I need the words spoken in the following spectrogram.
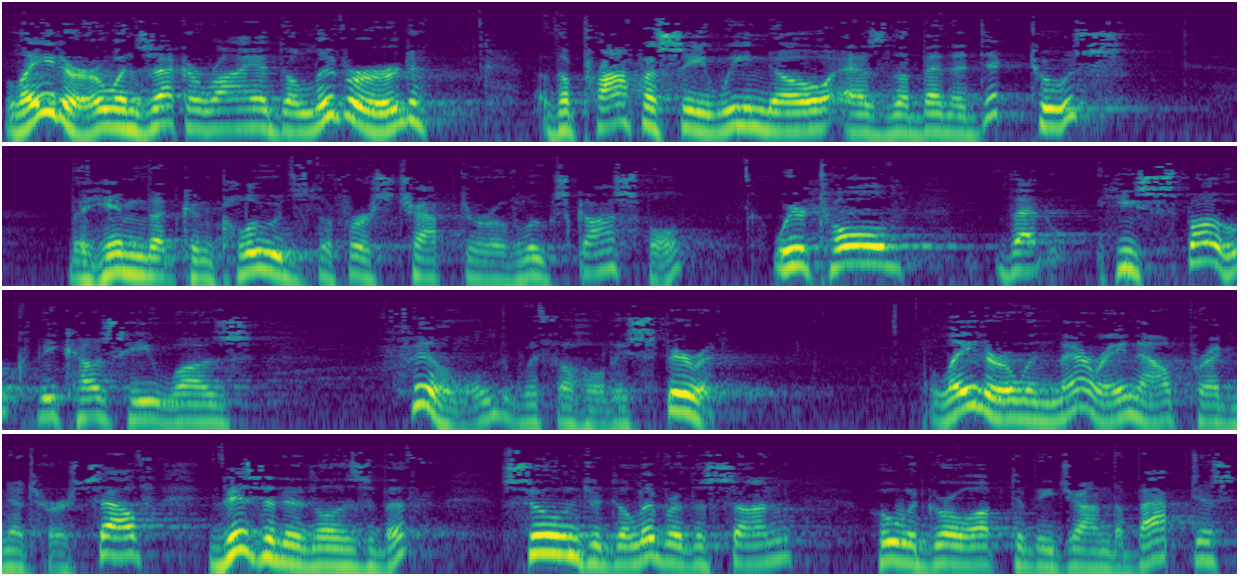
Later, when Zechariah delivered the prophecy we know as the Benedictus, the hymn that concludes the first chapter of Luke's Gospel, we're told that he spoke because he was filled with the Holy Spirit. Later, when Mary, now pregnant herself, visited Elizabeth, soon to deliver the son who would grow up to be John the Baptist,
